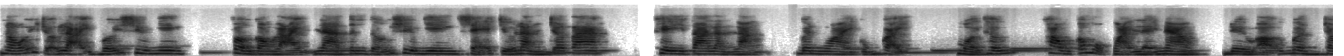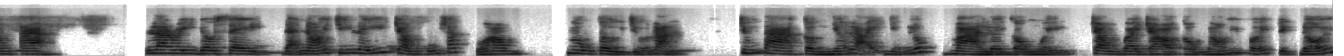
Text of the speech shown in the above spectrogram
nối trở lại với siêu nhiên. Phần còn lại là tin tưởng siêu nhiên sẽ chữa lành cho ta. Khi ta lành lặn, bên ngoài cũng vậy. Mọi thứ, không có một ngoại lệ nào, đều ở bên trong ta. Larry Dorsey đã nói chí lý trong cuốn sách của ông, ngôn từ chữa lành. Chúng ta cần nhớ lại những lúc mà lời cầu nguyện trong vai trò cầu nói với tuyệt đối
